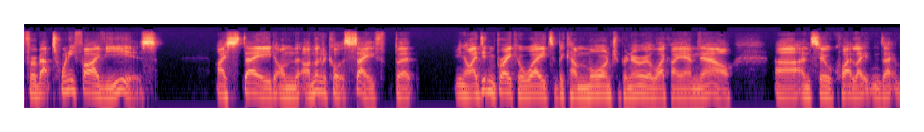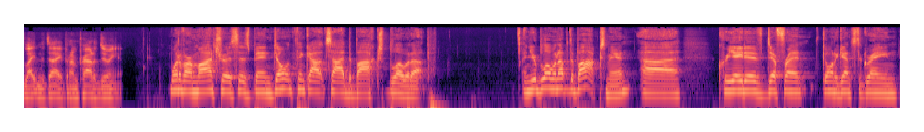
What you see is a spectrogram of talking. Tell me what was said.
for about 25 years. I stayed on the, I'm not going to call it safe, but you know, I didn't break away to become more entrepreneurial like I am now uh, until quite late in, late in the day, but I'm proud of doing it. One of our mantras has been don't think outside the box, blow it up. And you're blowing up the box, man. Uh, creative, different, going against the grain.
